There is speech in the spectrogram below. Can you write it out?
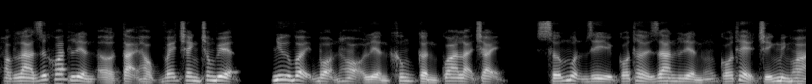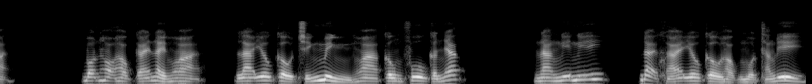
hoặc là dứt khoát liền ở tại học vẽ tranh trong viện, như vậy bọn họ liền không cần qua lại chạy, sớm muộn gì có thời gian liền có thể chính mình họa. Bọn họ học cái này họa, là yêu cầu chính mình hoa công phu cân nhắc. Nàng nghĩ nghĩ, đại khái yêu cầu học một tháng đi.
